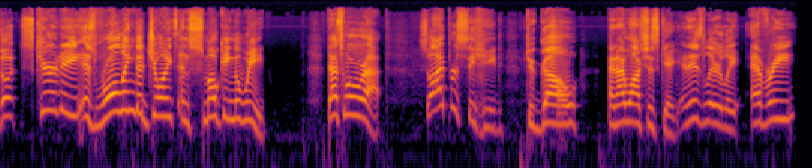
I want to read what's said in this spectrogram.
The security is rolling the joints and smoking the weed. That's where we're at. So I proceed to go and I watch this gig, and it is literally every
